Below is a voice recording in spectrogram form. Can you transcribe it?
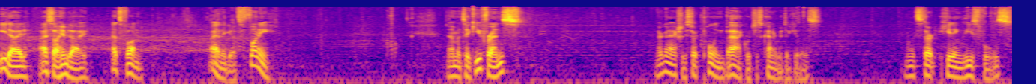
He died. I saw him die. That's fun. I think that's funny. Now I'm going to take you friends. They're going to actually start pulling back, which is kind of ridiculous. Let's start hitting these fools.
